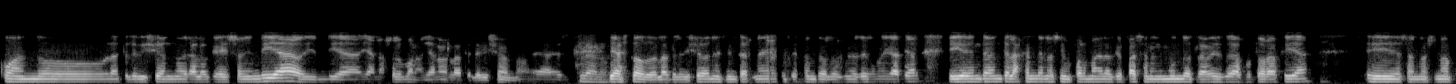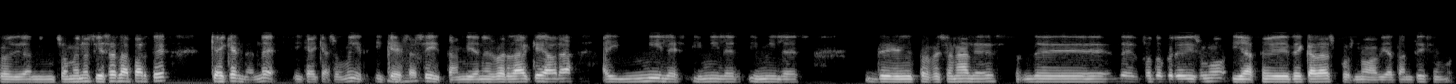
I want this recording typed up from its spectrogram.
cuando la televisión no era lo que es hoy en día, hoy en día ya no solo, bueno, ya no es la televisión, ¿no? ya, es, ya es todo, la televisión es internet, son todos los medios de comunicación y evidentemente la gente nos informa de lo que pasa en el mundo a través de la fotografía, eh, o sea, no es una prioridad ni mucho menos y esa es la parte que hay que entender y que hay que asumir y que es así. También es verdad que ahora hay miles y miles y miles de profesionales de, del fotoperiodismo y hace décadas pues no había tantísimos.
